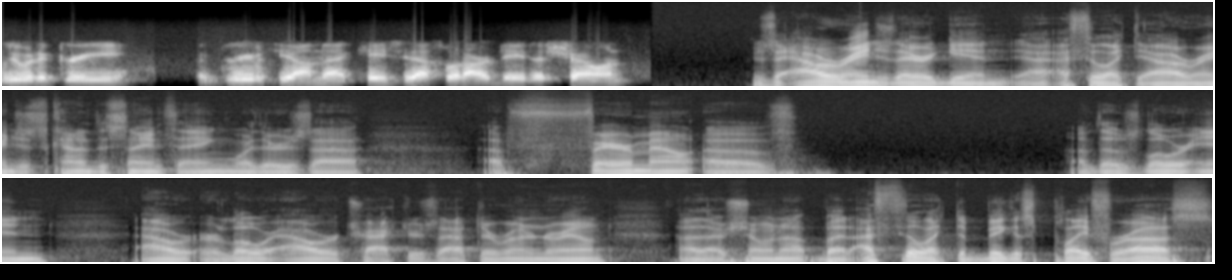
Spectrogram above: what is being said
we would agree agree with you on that, Casey. That's what our data is showing. There's the hour range there again. I feel like the hour range is kind of the same thing, where there's a a fair amount of of those lower end hour or lower hour tractors out there running around uh, that are showing up. But I feel like the biggest play for us,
